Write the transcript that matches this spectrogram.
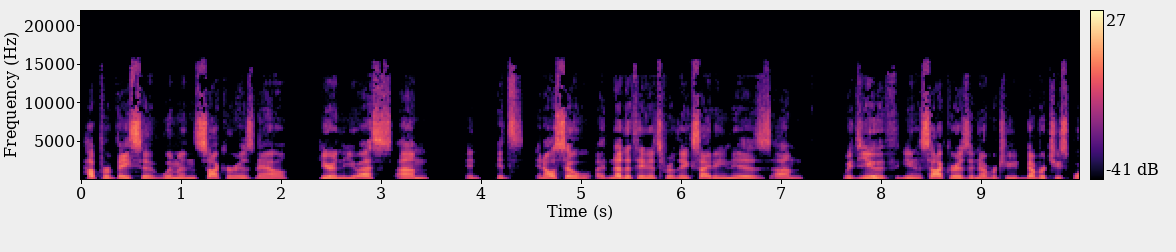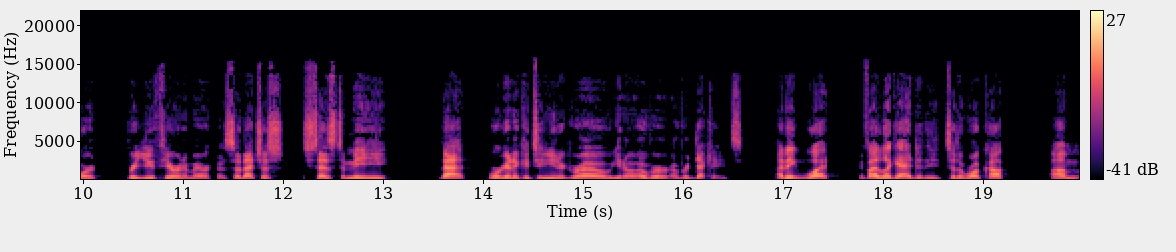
how pervasive women's soccer is now here in the U.S. Um, and it's and also another thing that's really exciting is um, with youth. You know, soccer is the number two number two sport for youth here in America. So that just says to me that we're going to continue to grow. You know, over over decades. I think what if I look ahead to the to the World Cup, um,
